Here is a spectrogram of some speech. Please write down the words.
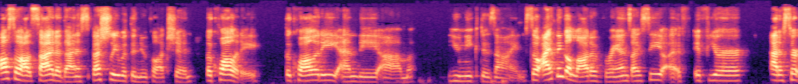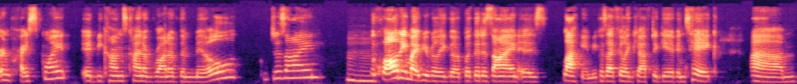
Also outside of that and especially with the new collection the quality the quality and the um, unique design so i think a lot of brands i see if, if you're at a certain price point, it becomes kind of run of the mill design. Mm-hmm. The quality might be really good, but the design is lacking because I feel like you have to give and take. Um,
